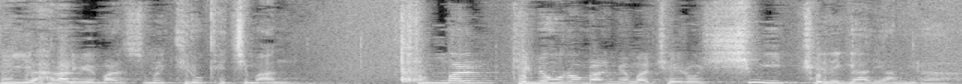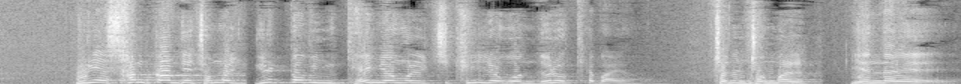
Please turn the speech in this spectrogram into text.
이 하나님의 말씀을 기록했지만 정말 계명으로 말미암아 죄로 심히 죄되게 함이라. 우리의 삶 가운데 정말 율법인 계명을 지키려고 노력해봐요. 저는 정말 옛날에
